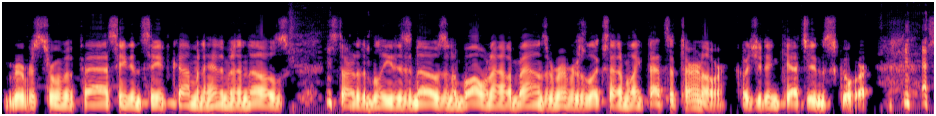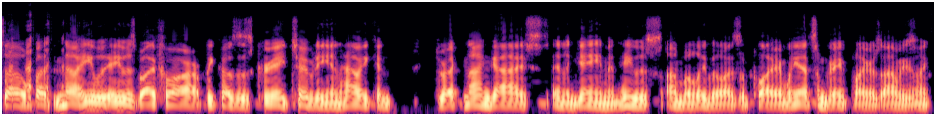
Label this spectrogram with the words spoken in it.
Rivers threw him a pass. He didn't see it coming hit him in the nose. Started to bleed his nose, and the ball went out of bounds. And Rivers looks at him like, "That's a turnover because you didn't catch it and score." so, but no, he was he was by far because of his creativity and how he can direct nine guys in a game, and he was unbelievable as a player. And we had some great players, obviously.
